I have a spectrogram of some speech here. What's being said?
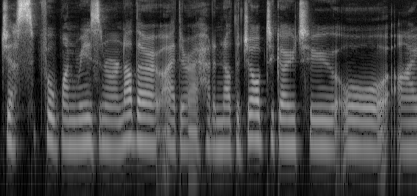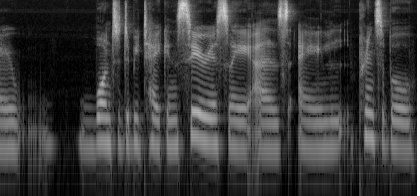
just for one reason or another. Either I had another job to go to or I wanted to be taken seriously as a principal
